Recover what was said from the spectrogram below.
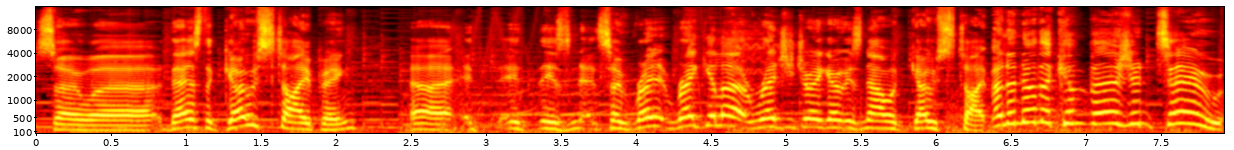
So uh, there's the ghost typing. Uh, it, it is so re regular Regidrago is now a ghost type, and another Conversion 2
